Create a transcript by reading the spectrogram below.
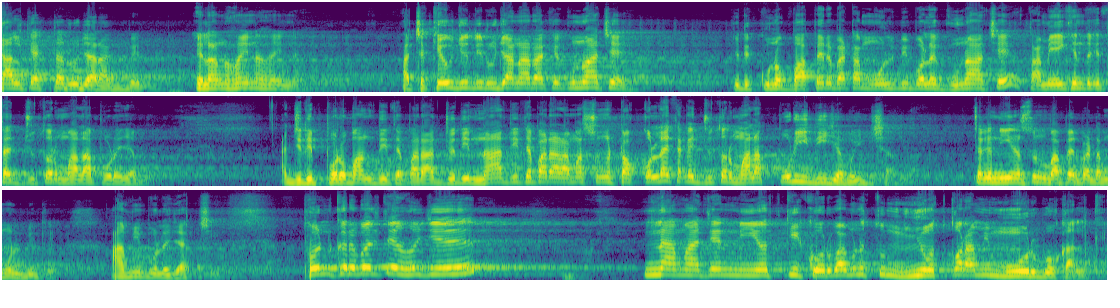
কালকে একটা রোজা রাখবেন। এলান হয় না হয় না। আচ্ছা কেউ যদি রোজা না রাখে, কোনো আছে? যদি কোনো বাপের বেটা মলবি বলে গুণা আছে, তা আমি এইখান থেকে তার জুতোর মালা পরে যাব। আর যদি প্রমাণ দিতে পারে, আর যদি না দিতে পারে, আর আমার সঙ্গে টক করলে তাকে জুতোর মালা পরিয়ে দিয়ে যাব ইনশাল্লাহ তাকে নিয়ে আসুন বাপের বেটা মলবিকে। আমি বলে যাচ্ছি, ফোন করে বলতে যে, নামাজের নিয়ত কি করব? আমি তুই নিয়ত কর, আমি মরবো কালকে।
